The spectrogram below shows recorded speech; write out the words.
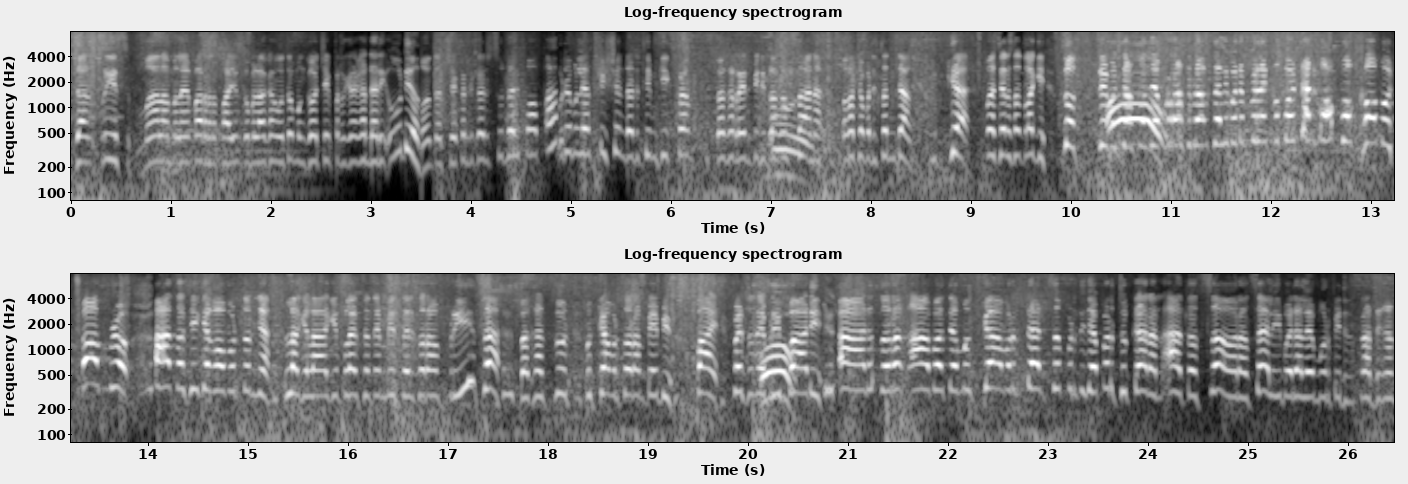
dan Freeze malah melempar payung ke belakang untuk menggocek pergerakan dari Udil. Counter checker juga sudah di pop up, udah melihat vision dari tim Geek Fam. Bahkan Renvi di belakang Uh. sana, bakal coba ditendang. Enggak, masih ada satu lagi. Zot, Demon Oh. Jackson yang berhasil belakang Sally pada break kembali dan combo combo bro atas hingga overturnnya. Lagi-lagi yang miss dari seorang Frieza. Bahkan Zun mengcover seorang Baby. Bye, versus Wow. everybody. Ada seorang Ahmad yang mengcover dan sepertinya pertukaran atas seorang Sally pada Lemurfi ditukar dengan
